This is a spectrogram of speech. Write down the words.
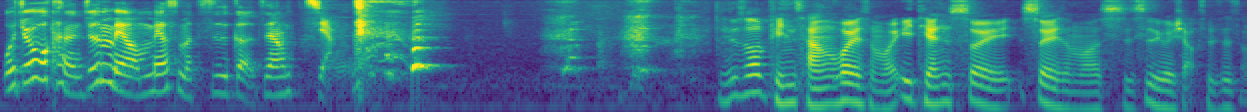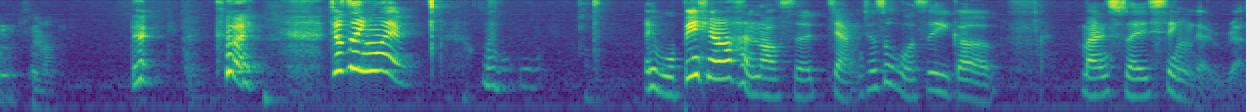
我觉得我可能就是没有没有什么资格这样讲。你是说平常会什么一天睡睡什么十四个小时这种是吗？对，对就是因为我我，哎、我必须要很老实的讲，就是我是一个蛮随性的人，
